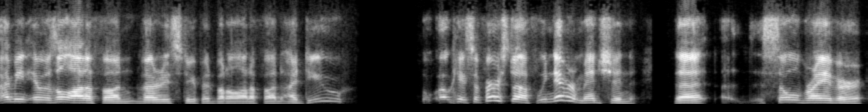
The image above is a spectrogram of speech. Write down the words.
I mean, it was a lot of fun. Very stupid, but a lot of fun. I do. Okay, so first off, we never mentioned that uh, Soul Braver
